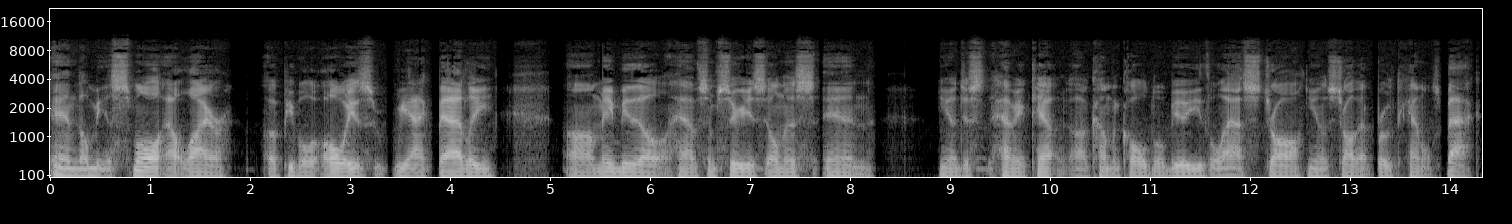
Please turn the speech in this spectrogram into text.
And there'll be a small outlier of people always react badly. Um, maybe they'll have some serious illness, and you know, just having a ca- uh, common cold will be the last straw. You know, the straw that broke the camel's back.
